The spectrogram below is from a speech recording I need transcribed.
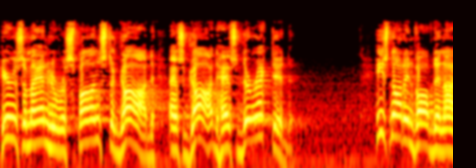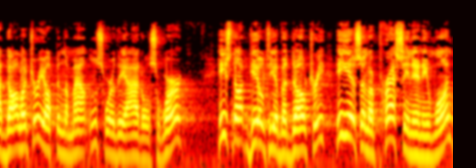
Here is a man who responds to God as God has directed. He's not involved in idolatry up in the mountains where the idols were. He's not guilty of adultery. He isn't oppressing anyone.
